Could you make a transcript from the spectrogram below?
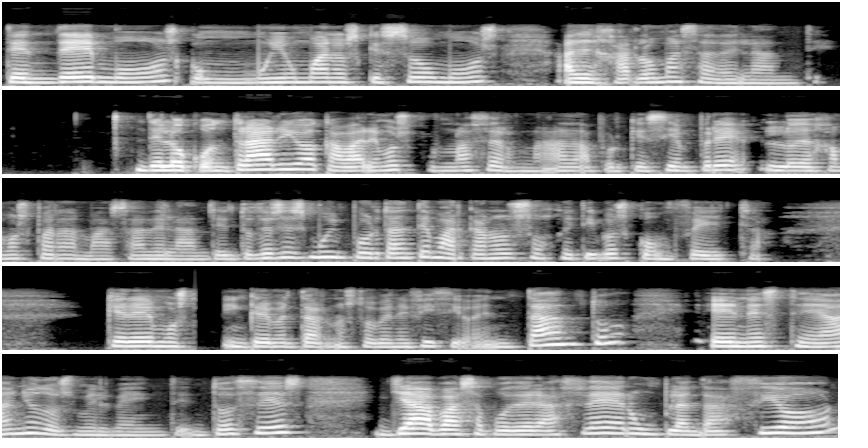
tendemos, como muy humanos que somos, a dejarlo más adelante. De lo contrario, acabaremos por no hacer nada, porque siempre lo dejamos para más adelante. Entonces es muy importante marcar los objetivos con fecha queremos incrementar nuestro beneficio en tanto en este año 2020. Entonces ya vas a poder hacer un plan de acción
